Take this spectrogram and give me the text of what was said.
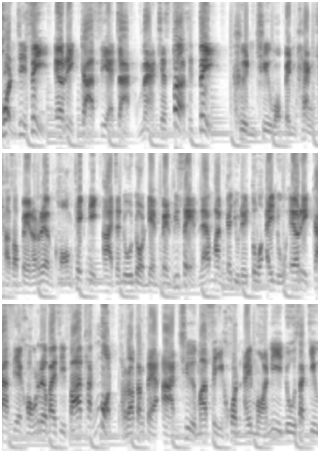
คนที่ 4 เอริกกาเซียจากแมนเชสเตอร์ซิตี้ ขึ้นชื่อว่าเป็นแข้งชาวสเปนเรื่องของเทคนิคอาจจะดูโดดเด่นเป็นพิเศษ และมันก็อยู่ในตัวไอหนูเอริกกาเซียของเรือใบสีฟ้าทั้งหมด เพราะตั้งแต่อ่านชื่อมา 4 คนไอหมอนี่ดูสกิล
